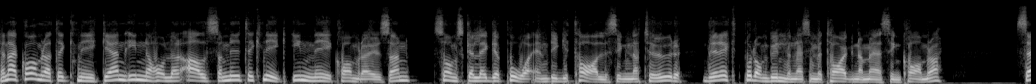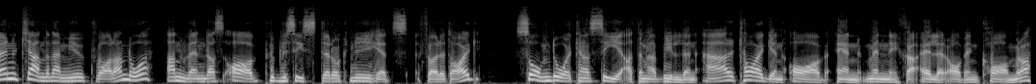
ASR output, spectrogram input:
Den här kameratekniken innehåller alltså ny teknik inne i kamerahusen som ska lägga på en digital signatur direkt på de bilderna som är tagna med sin kamera. Sen kan den här mjukvaran då användas av publicister och nyhetsföretag som då kan se att den här bilden är tagen av en människa eller av en kamera.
